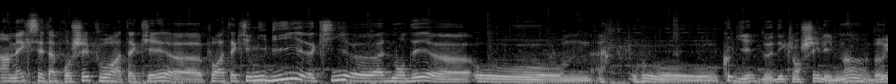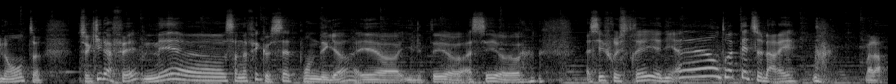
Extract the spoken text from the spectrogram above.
Un mec s'est approché pour attaquer, euh, pour attaquer Mibi, euh, qui a demandé au, collier de déclencher les mains brûlantes. Ce qu'il a fait, mais ça n'a fait que 7 points de dégâts et il était assez, assez frustré. Il a dit ah, on devrait peut-être se barrer. voilà.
